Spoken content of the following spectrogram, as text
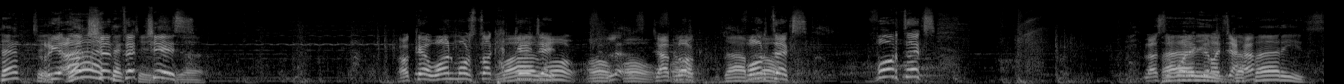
تكتشف Reaction touches. أوكي وان مور ستوك حق كي جي جاب لوك فورتكس فورتكس بلاستر بوي يقدر يرجعها. باريس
